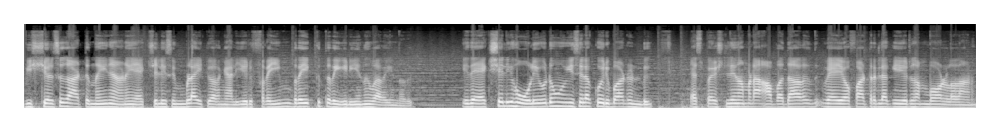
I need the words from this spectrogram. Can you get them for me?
വിഷ്വൽസ് കാട്ടുന്നതിനാണ് ആക്ച്വലി സിമ്പിളായിട്ട് പറഞ്ഞാൽ ഈ ഒരു ഫ്രെയിം ബ്രേക്ക് ത്രീ ഡി എന്ന് പറയുന്നത്. ഇത് ആക്ച്വലി ഹോളിവുഡ് മൂവീസിലൊക്കെ ഒരുപാടുണ്ട്. എസ്പെഷ്യലി നമ്മുടെ അവതാർ വേ ഓഫ് വാട്ടറിലൊക്കെ ഈ ഒരു സംഭവം ഉള്ളതാണ്.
